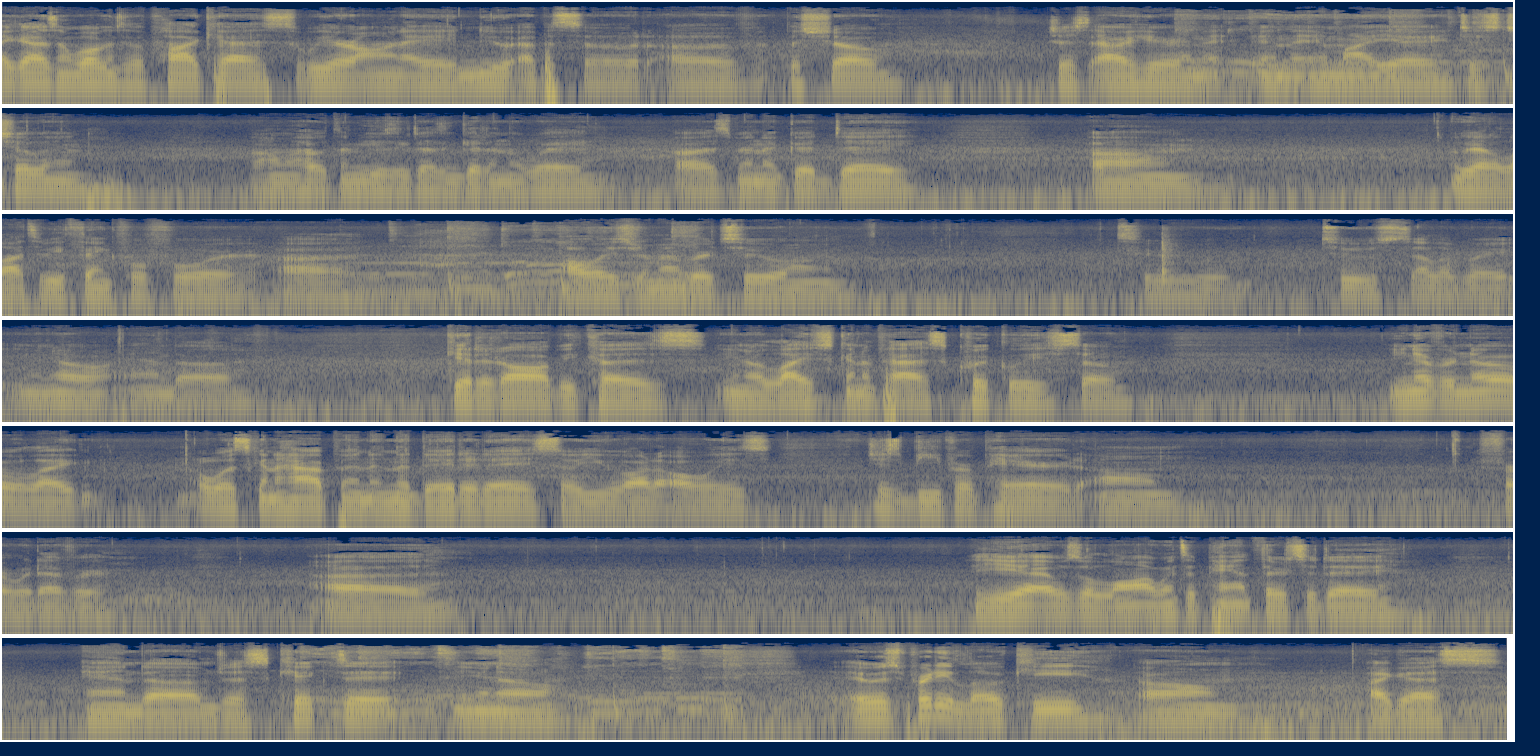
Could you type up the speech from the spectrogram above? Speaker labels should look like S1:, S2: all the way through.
S1: Hey guys, and welcome to the podcast. We are on a new episode of the show. Just out here in the in the MIA, just chilling. Um, I hope the music doesn't get in the way. Uh, it's been a good day. Um, we got a lot to be thankful for. Uh, always remember to um, to to celebrate, you know, and uh, get it all because you know life's gonna pass quickly. So you never know like what's gonna happen in the day to day. So you ought to always just be prepared um, for whatever. Uh, yeah, it was a long. I went to Panther today, and um, just kicked it. You know, it was pretty low key. Um, I guess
